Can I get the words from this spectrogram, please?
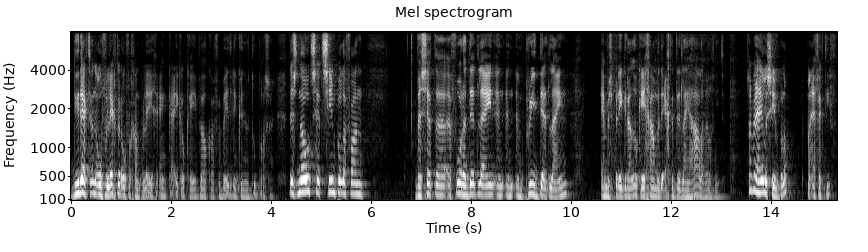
direct een overleg erover gaan plegen en kijken, oké, welke verbetering kunnen we toepassen. Dus nood het simpele van, we zetten voor het deadline een, een, een pre-deadline en bespreken dan, oké, gaan we de echte deadline halen, wel of niet. Dat is een hele simpele, maar effectief.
